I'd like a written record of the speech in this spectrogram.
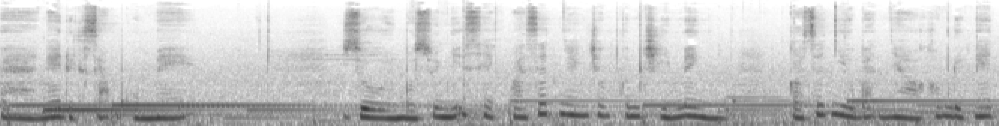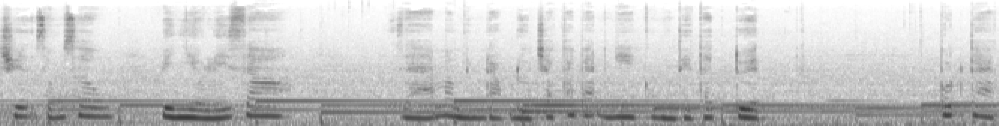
và nghe được giọng của mẹ. Rồi một suy nghĩ xẹt qua rất nhanh trong tâm trí mình. Có rất nhiều bạn nhỏ không được nghe chuyện giống sâu Vì nhiều lý do. Giá mà mình đọc được cho các bạn nghe cùng thì thật tuyệt. Podcast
